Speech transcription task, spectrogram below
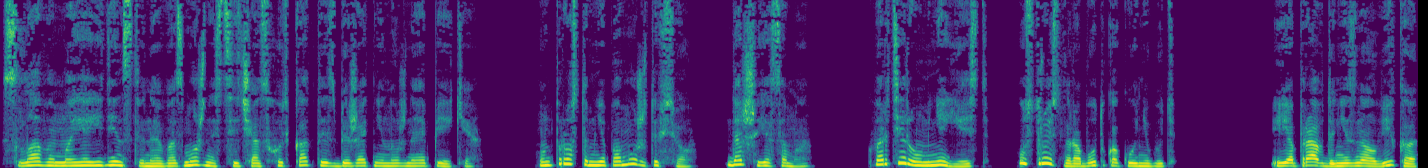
Слава — моя единственная возможность сейчас хоть как-то избежать ненужной опеки. Он просто мне поможет, и все. Дальше я сама. Квартира у меня есть. Устроюсь на работу какую-нибудь. я правда не знал Вика,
